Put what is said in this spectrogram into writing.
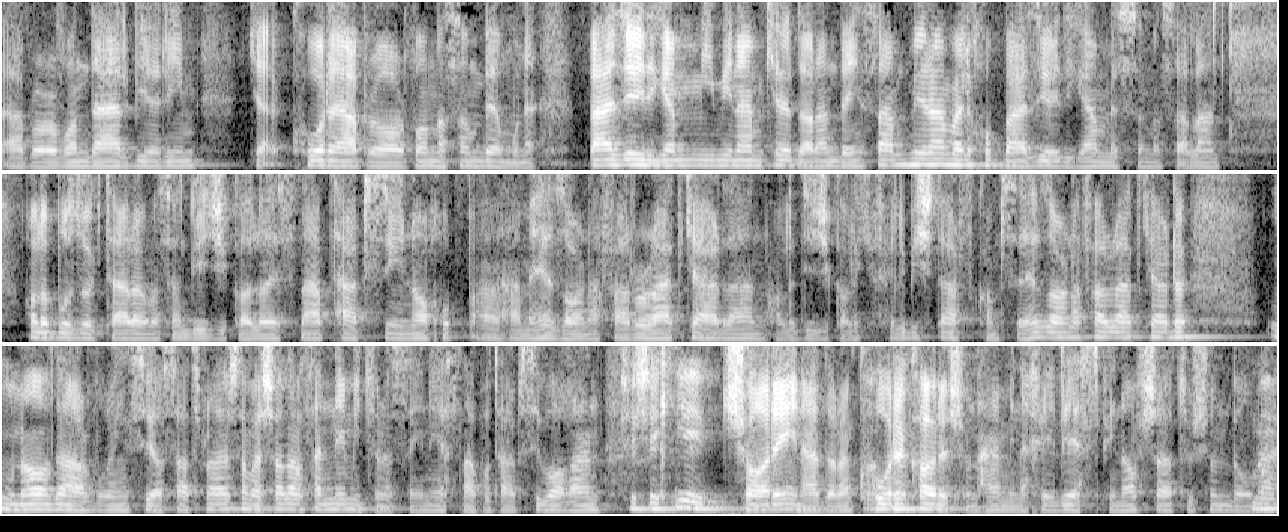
ابراروان در بیاریم که core ابراروان مثلا بمونه. بعضی دیگه می‌بینم که دارن به این سمت میرن ولی خب بعضی دیگه هم مثل مثلا حالا بزرگتر مثلا دیجیکالا اسنپ تپسی اینا خب همه هزار نفر رو رد کردن. حالا دیجیکالا که خیلی بیشتر فکرم سه هزار نفر رو رد کرده. اونا در واقع این سیاست رو نداشتن و شاید مثلا نمی‌تونستن. یعنی اسنپ و تپسی واقعا چه شکلی چاره ای ندارن. core کارشون همینه. خیلی spin-off شاید توشون به اون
